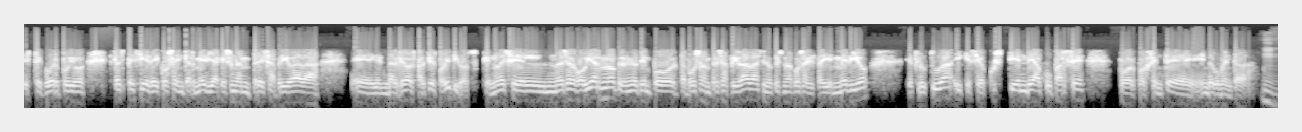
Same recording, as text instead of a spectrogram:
este cuerpo esta especie de cosa intermedia que es una empresa privada eh, me refiero a los partidos políticos que no es el no es el gobierno pero al mismo tiempo tampoco es una empresa privada sino que es una cosa que está ahí en medio que fluctúa y que se tiende a ocuparse por, por gente indocumentada mm.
